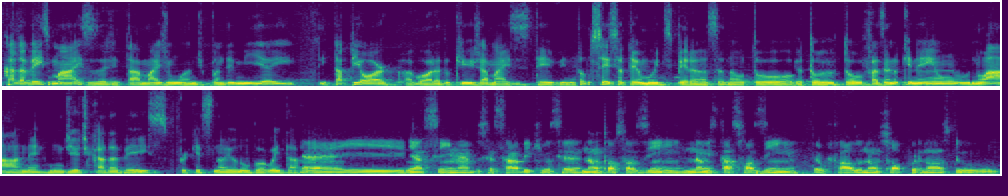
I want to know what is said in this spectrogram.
cada vez mais, a gente tá há mais de um ano de pandemia e, e tá pior agora do que jamais esteve, né? Então não sei se eu tenho muita esperança, não. Eu tô, eu tô, tô fazendo que nem um, no ar, né? Um dia de cada vez, porque senão eu não vou aguentar. É, e, e assim, né? Você sabe que você não tá sozinho, não está sozinho. Eu falo não só por nós do,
